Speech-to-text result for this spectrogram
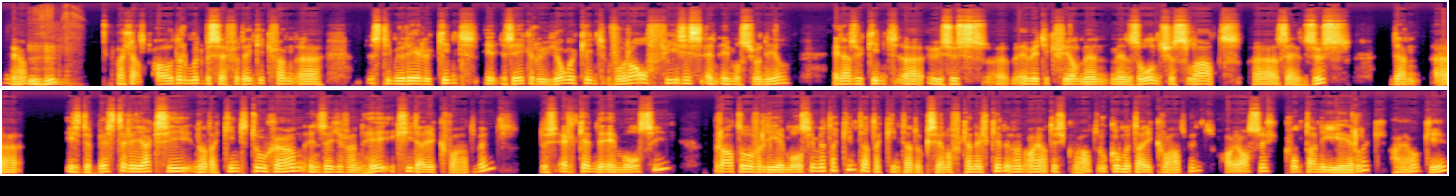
ja, mm wat je als ouder moet beseffen, denk ik, van uh, stimuleer je kind, zeker je jonge kind, vooral fysisch en emotioneel. En als uw kind, uh, uw zus, weet ik veel, mijn, mijn zoontje slaat zijn zus, dan is de beste reactie naar dat kind toe gaan en zeggen van hé, hey, ik zie dat je kwaad bent. Dus erken de emotie. Praat over die emotie met dat kind, dat dat kind dat ook zelf kan herkennen van, oh ja, het is kwaad. Hoe komt het dat je kwaad bent? Oh ja, zeg, ik vond dat niet eerlijk. Ah ja, oké.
